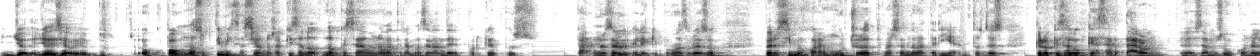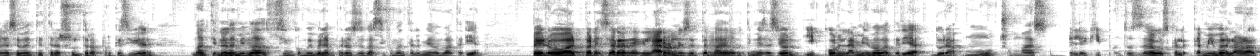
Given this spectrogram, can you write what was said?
yo, yo, decía, pues, ocupamos más optimización, o sea, quizá no, no que sea una batería más grande, porque pues para no ser el equipo más grueso, pero sí mejorar mucho la optimización de batería. Entonces, creo que es algo que acertaron eh, Samsung con el S23 Ultra, porque si bien mantiene la misma 5000 mAh, es básicamente la misma batería, pero al parecer arreglaron ese tema de la optimización y con la misma batería dura mucho más el equipo. Entonces, es algo que, a mí la verdad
